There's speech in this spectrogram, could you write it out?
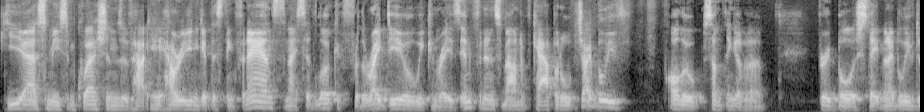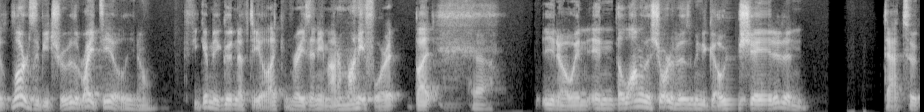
he asked me some questions of how, hey, how are you going to get this thing financed? And I said, look, for the right deal, we can raise infinite amount of capital, which I believe, although something of a very bullish statement, I believe to largely be true. The right deal, you know, if you give me a good enough deal, I can raise any amount of money for it. But yeah you know, and, and the long and the short of it is we negotiated and that took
